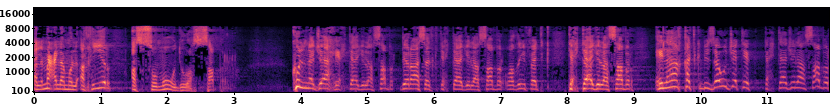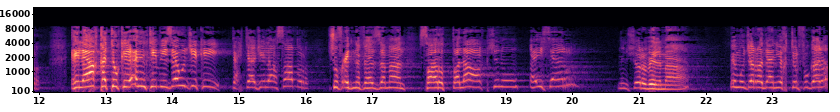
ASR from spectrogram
المعلم الأخير الصمود والصبر. كل نجاح يحتاج إلى صبر دراستك تحتاج إلى صبر وظيفتك تحتاج إلى صبر علاقتك بزوجتك تحتاج إلى صبر علاقتك أنت بزوجك تحتاج إلى صبر. شوف عندنا في هالزمان صار الطلاق شنو؟ أيسر من شرب الماء بمجرد أن يختلفوا قالوا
